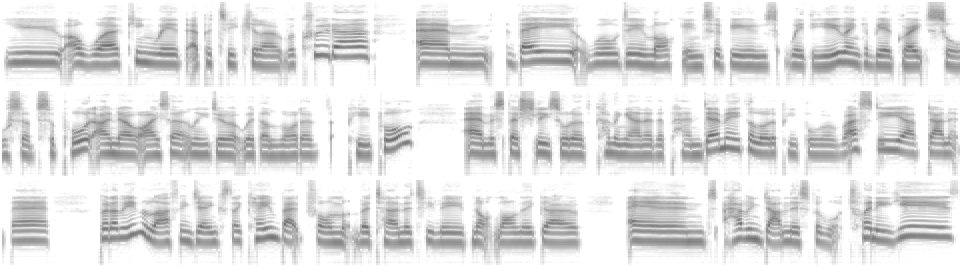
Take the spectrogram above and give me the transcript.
you are working with a particular recruiter, um, they will do mock interviews with you and can be a great source of support. I know I certainly do it with a lot of people, um, especially sort of coming out of the pandemic. A lot of people were rusty. I've done it there. But I'm even laughing, Jane, because I came back from maternity leave not long ago. And having done this for what, 20 years,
